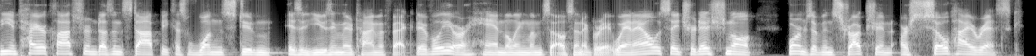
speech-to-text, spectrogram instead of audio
the entire classroom doesn't stop because one student isn't using their time effectively or handling themselves in a great way. And I always say traditional forms of instruction are so high risk.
